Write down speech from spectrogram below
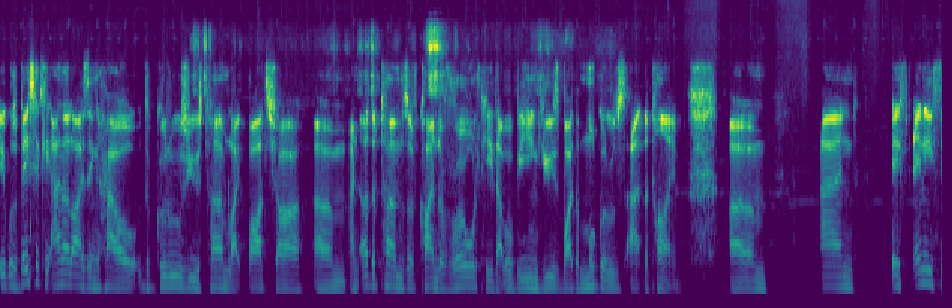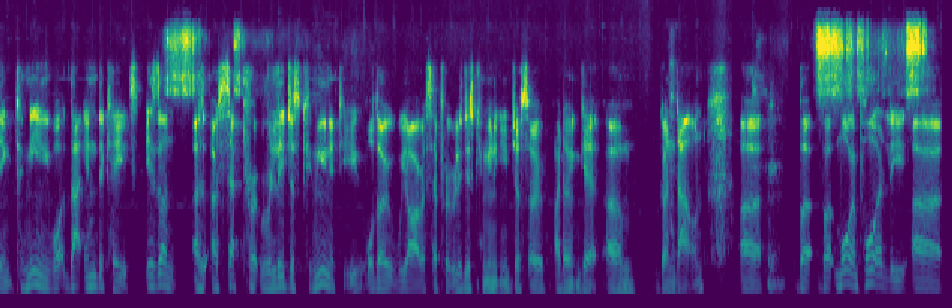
it was basically analyzing how the gurus use term like Badshah um, and other terms of kind of royalty that were being used by the Mughals at the time. Um, and if anything, to me, what that indicates isn't a, a separate religious community, although we are a separate religious community, just so I don't get um, gunned down. Uh, but but more importantly, uh,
